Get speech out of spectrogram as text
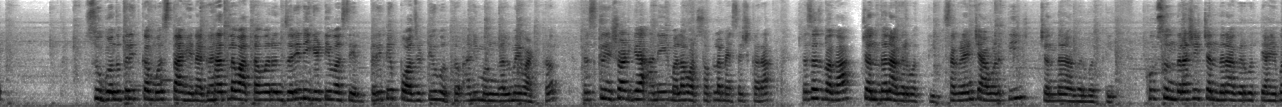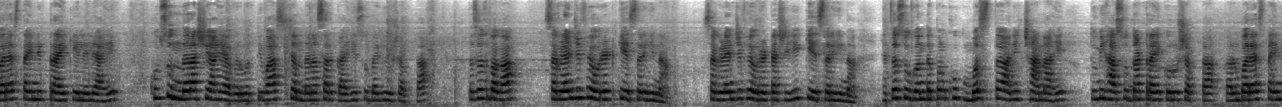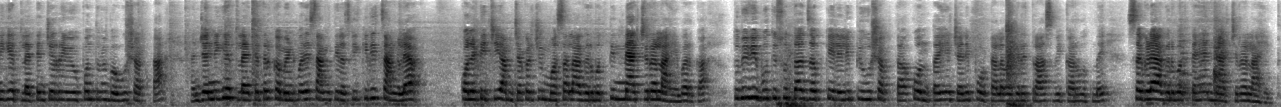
सुगंध तर इतका मस्त आहे ना. घरातलं वातावरण जरी निगेटिव्ह असेल तरी ते पॉझिटिव्ह होतं आणि मंगलमय वाटतं. तर स्क्रीनशॉट घ्या आणि मला व्हॉट्सअपला मेसेज करा. तसंच बघा चंदन अगरबत्ती. सगळ्यांची आवडती चंदन अगरबत्ती. खूप सुंदर अशी चंदन अगरबत्ती आहे. बऱ्याच ताईंनी ट्राय केलेली आहे. खूप सुंदर अशी आहे अगरबत्ती. वास चंदनासारखा ही सुद्धा घेऊ शकता. तसंच बघा सगळ्यांची फेवरेट केसर हिना. सगळ्यांची फेवरेट अशी ही केसर हिना. ह्याचा सुगंध पण खूप मस्त आणि छान आहे. तुम्ही हा सुद्धा ट्राय करू शकता. कारण बऱ्याच ताईंनी घेतलाय त्यांचे रिव्ह्यू पण तुम्ही बघू शकता. आणि ज्यांनी घेतलाय ते तर कमेंटमध्ये सांगतीलच की किती चांगल्या क्वालिटीची आमच्याकडची मसाला अगरबत्ती नॅचरल आहे बरं का. तुम्ही विभूती सुद्धा जप केलेली पिऊ शकता. कोणताही ह्याच्याने पोटाला वगैरे त्रास विकार होत नाही. सगळ्या अगरबत्त्या ह्या नॅचरल आहेत.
